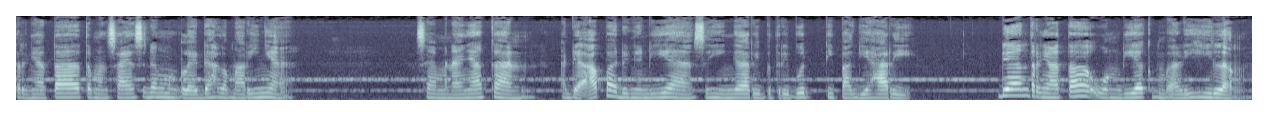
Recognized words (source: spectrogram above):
Ternyata teman saya sedang menggeledah lemarinya. Saya menanyakan, ada apa dengan dia sehingga ribut-ribut di pagi hari. Dan ternyata uang dia kembali hilang.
